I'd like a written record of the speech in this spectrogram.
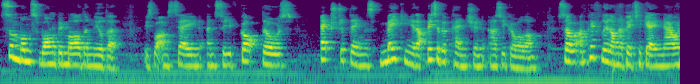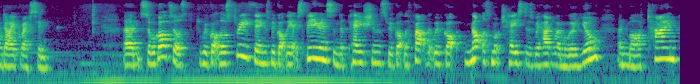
some months one will be more than the other is what I'm saying. And so you've got those extra things making you that bit of a pension as you go along. So I'm piffling on a bit again now and digressing. Um, so we've got those we've got those three things. We've got the experience and the patience. We've got the fact that we've got not as much haste as we had when we were young and more time.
